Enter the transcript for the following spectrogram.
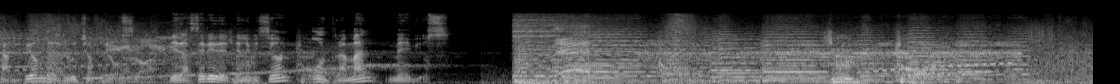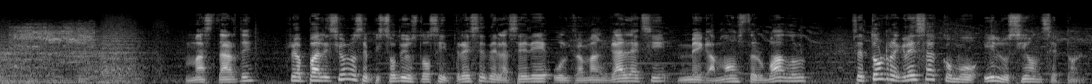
Campeón de la Lucha Feroz, de la serie de televisión Ultraman Mebius. Más tarde, reapareció en los episodios 12 y 13 de la serie Ultraman Galaxy Mega Monster Battle. Ceton regresa como Ilusión Ceton.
